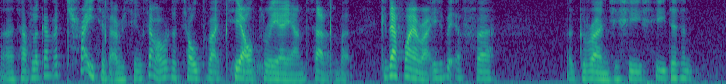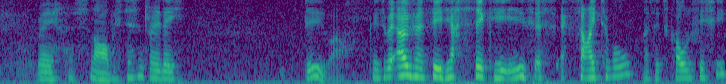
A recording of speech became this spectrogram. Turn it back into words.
Let's have a look at the trait of every single time. I would have talked about CL3A and 7, but Kadef Wainwright, he's a bit of uh, a grunge. He, he doesn't really a snob. He doesn't really do well. He's a bit over enthusiastic. He, he's excitable, as it's called fishy,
